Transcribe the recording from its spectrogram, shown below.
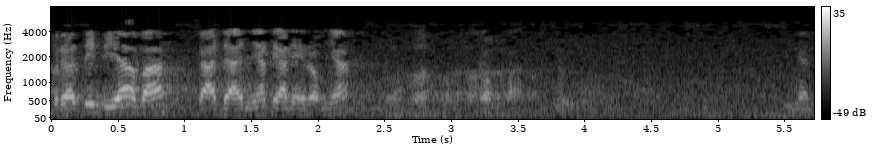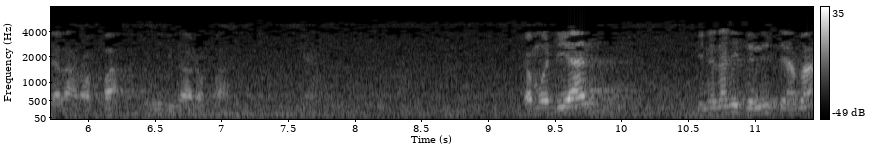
Berarti dia apa? Keadaannya tiada? Rofa. Rofa. Betul. Ini adalah rofa, ini juga rofa. Ya. Kemudian ini tadi jenis apa?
